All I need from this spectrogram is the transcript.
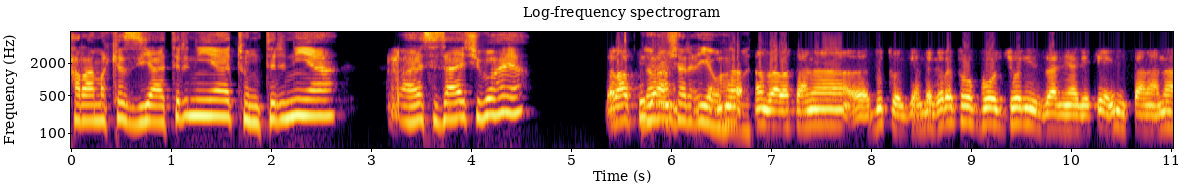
حەڕامەکە زیاتر نییە تونتر نییە ئایا سزایەکی بۆ هەیە ئەم بابەتانە دوتۆگیان دەگەڕێتەوە بۆ جۆری زانیاریەکە ئینسانانە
